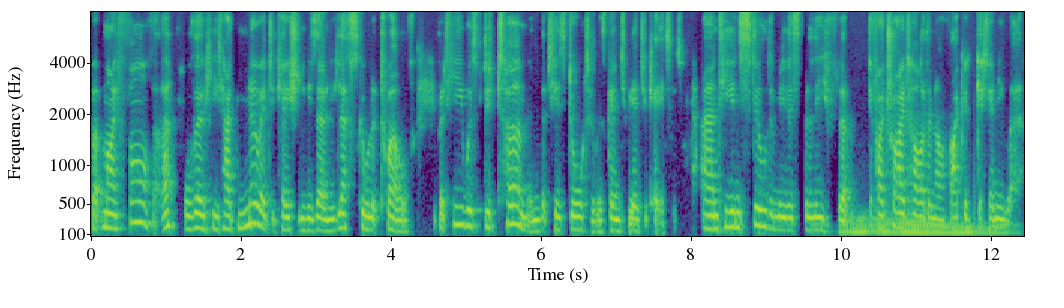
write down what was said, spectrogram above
But my father, although he had no education of his own, he left school at 12, but he was determined that his daughter was going to be educated. And he instilled in me this belief that if I tried hard enough, I could get anywhere.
